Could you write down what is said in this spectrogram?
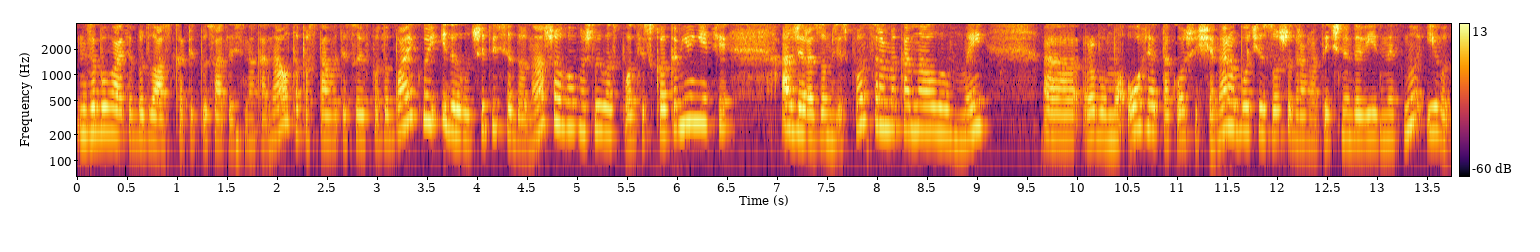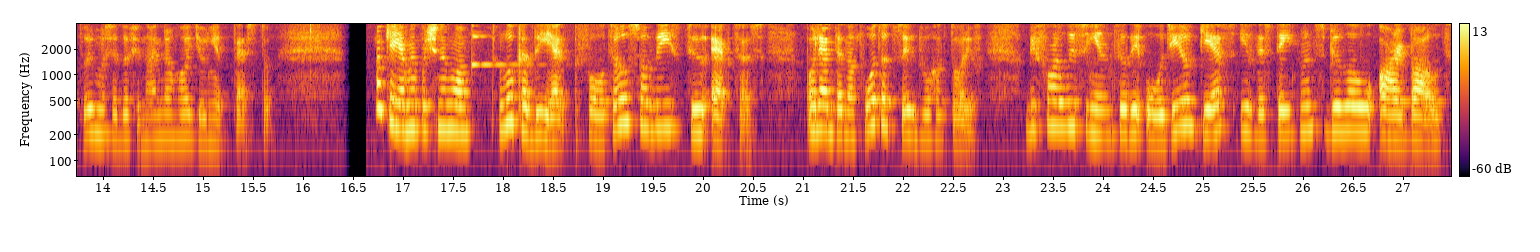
Не забувайте, будь ласка, підписатись на канал та поставити свою вподобайку і долучитися до нашого, можливо, спонсорського ком'юніті. Адже разом зі спонсорами каналу ми е, робимо огляд також іще на робочий зошит, драматичний довідник. Ну і готуємося до фінального юніт-тесту. Окей, а ми почнемо. Look at the photos of these two actors. Погляньте на фото цих двох акторів. Before listening to the audio, guess if the statements below are about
